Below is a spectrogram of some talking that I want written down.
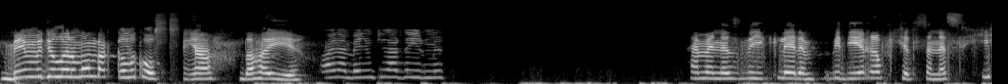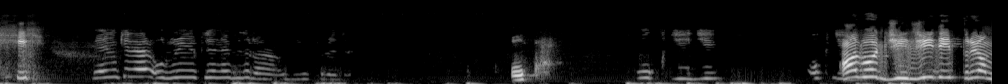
Benim videolarım 10 dakikalık olsun ya. Daha iyi. Aynen benimkiler de 20. Hemen hızlı yüklerim. Video kapışırsınız. Hihi. Benimkiler uzun yüklenebilir ha uzun sürede. ok. Ok GG. Ok GG. Abi o GG deyip duruyorum.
